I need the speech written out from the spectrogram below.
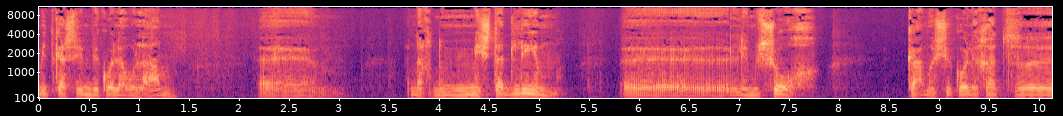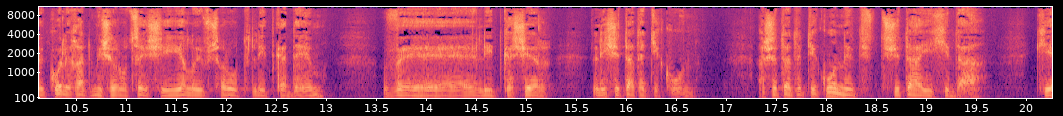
מתקשרים בכל העולם, אה, אנחנו משתדלים אה, למשוך כמה שכל אחד, כל אחד מי שרוצה שיהיה לו אפשרות להתקדם ולהתקשר לשיטת התיקון. השיטת התיקון היא שיטה היחידה, כי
